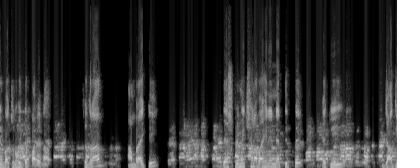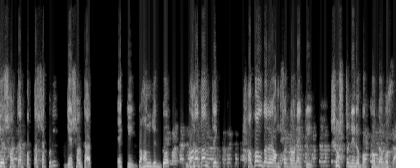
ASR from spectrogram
নির্বাচন হইতে পারে না। সুতরাং আমরা একটি দেশপ্রেমিক সেনাবাহিনীর নেতৃত্বে একটি জাতীয় সরকার প্রত্যাশা করি। যে সরকার একটি গ্রহণযোগ্য গণতান্ত্রিক সকল দলের অংশগ্রহণে একটি সুষ্ঠু, নিরপেক্ষ ব্যবস্থা,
